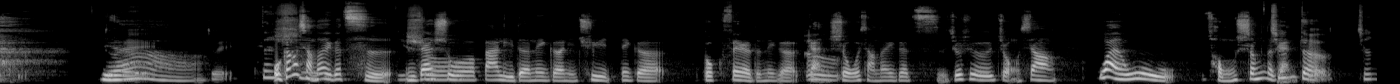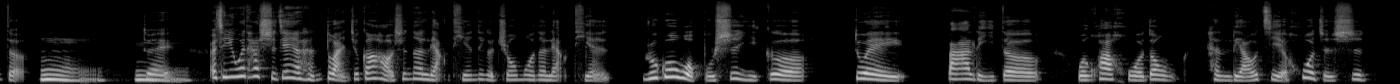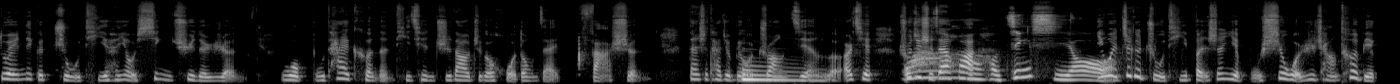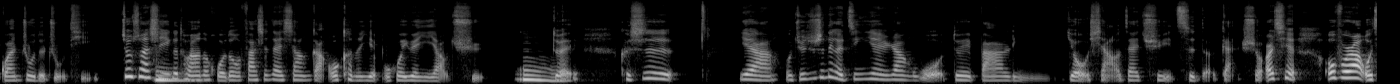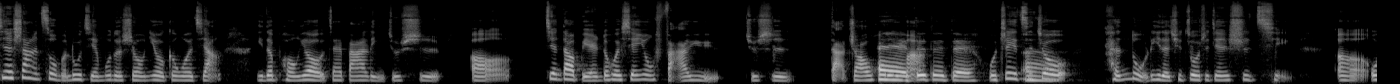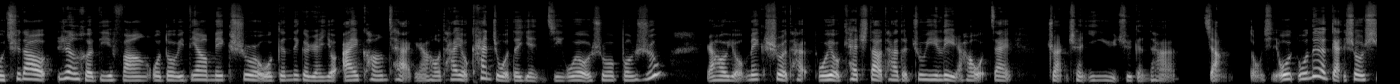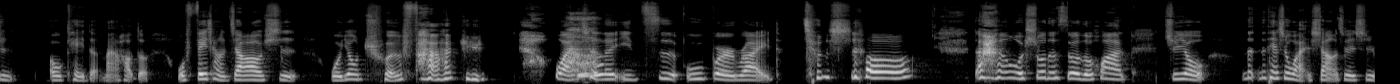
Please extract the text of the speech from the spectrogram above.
，Yeah，对。我刚刚想到一个词，你在说巴黎的那个，你去那个 book fair 的那个感受，我想到一个词，就是有一种像万物重生的感觉，真的，真的，嗯，对，而且因为它时间也很短，就刚好是那两天，那个周末那两天。如果我不是一个对巴黎的文化活动很了解，或者是对那个主题很有兴趣的人。我不太可能提前知道这个活动在发生，但是他就被我撞见了。而且说句实在话，好惊喜哦！因为这个主题本身也不是我日常特别关注的主题。就算是一个同样的活动发生在香港，我可能也不会愿意要去。嗯，对。可是，Yeah，我觉得就是那个经验让我对巴黎有想要再去一次的感受。而且，Overall，我记得上一次我们录节目的时候，你有跟我讲，你的朋友在巴黎就是呃。见到别人都会先用法语就是打招呼嘛，对对对，我这一次就很努力的去做这件事情。呃，我去到任何地方，我都一定要 make sure 我跟那个人有 eye contact，然后他有看着我的眼睛，我有说 bonjour，然后有 make sure 他我有 catch 到他的注意力，然后我再转成英语去跟他讲东西。我我那个感受是 OK 的，蛮好的。我非常骄傲，是我用纯 法语。完成了一次 Uber ride，就是，当然我说的所有的话只有那那天是晚上，所以是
